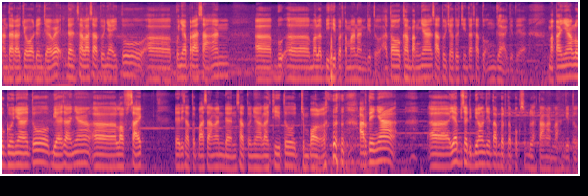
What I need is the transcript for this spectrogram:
antara cowok dan cewek dan salah satunya itu uh, punya perasaan uh, bu, uh, melebihi pertemanan gitu. Atau gampangnya satu jatuh cinta satu enggak gitu ya. Makanya logonya itu biasanya uh, love sight dari satu pasangan dan satunya lagi itu jempol. Artinya uh, ya bisa dibilang cinta bertepuk sebelah tangan lah gitu.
